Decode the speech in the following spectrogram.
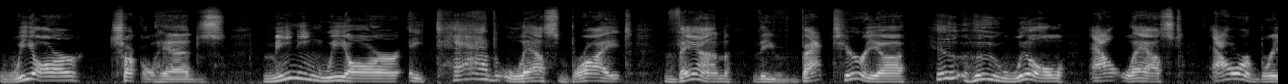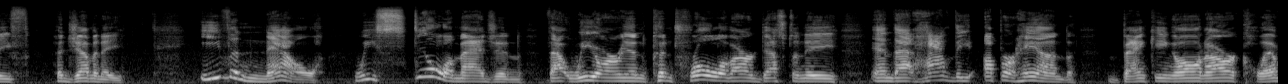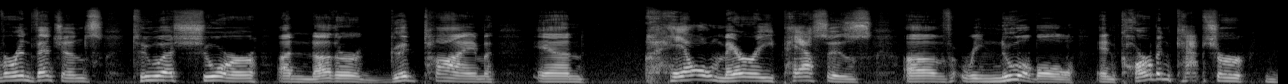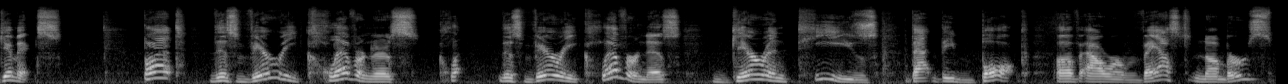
we are chuckleheads, meaning we are a tad less bright than the bacteria who, who will outlast our brief hegemony. Even now, we still imagine that we are in control of our destiny and that have the upper hand banking on our clever inventions to assure another good time in Hail Mary passes of renewable and carbon capture gimmicks. But this very cleverness, this very cleverness guarantees that the bulk of our vast numbers,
